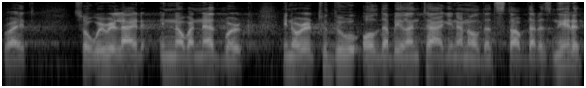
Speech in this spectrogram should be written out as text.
right? So we relied in Nova Network in order to do all the VLAN tagging and all that stuff that is needed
